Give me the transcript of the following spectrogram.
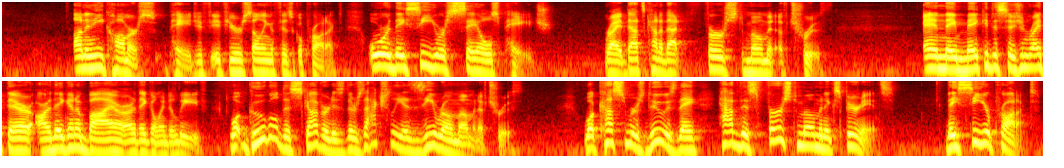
on an e commerce page if, if you're selling a physical product, or they see your sales page, right? That's kind of that first moment of truth. And they make a decision right there are they going to buy or are they going to leave? What Google discovered is there's actually a zero moment of truth. What customers do is they have this first moment experience. They see your product,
